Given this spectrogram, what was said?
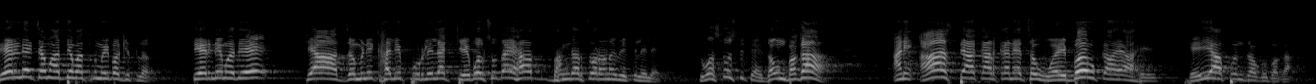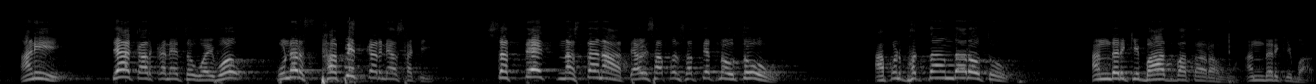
तेरणेच्या माध्यमातून मी बघितलं. तेरणेमध्ये त्या जमिनीखाली पुरलेल्या केबलसुद्धा ह्या भंगार चोरानं विकलेल्या आहेत. ही वस्तुस्थिती आहे. जाऊन बघा. आणि आज त्या कारखान्याचं वैभव काय आहे हेही आपण जागू बघा. आणि त्या कारखान्याचं वैभव पुनर्स्थापित करण्यासाठी सत्तेत नसताना त्यावेळेस आपण सत्तेत नव्हतो. आपण फक्त आमदार होतो. अंदर की बात बाता राहू अंदर की बात.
